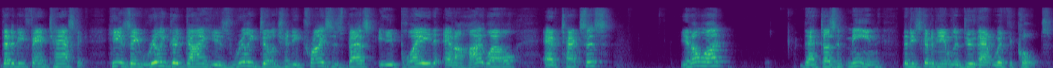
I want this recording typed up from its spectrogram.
That'd be fantastic. He is a really good guy. He is really diligent. He tries his best. He played at a high level at Texas. You know what? That doesn't mean that he's going to be able to do that with the Colts.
